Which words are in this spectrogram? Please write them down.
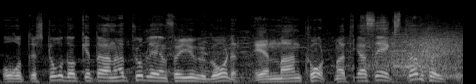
Återstod dock ett annat problem för Djurgården. En man kort, Mattias Ekström skjuter.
